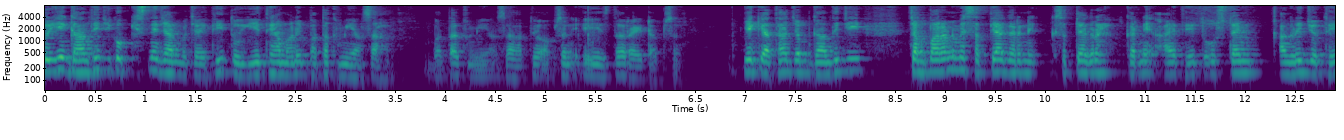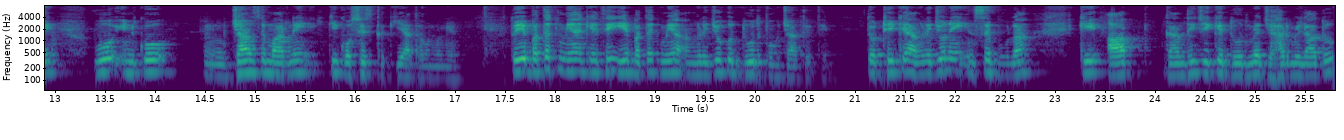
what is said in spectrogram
तो ये गांधी जी को किसने जान बचाई थी? तो ये थे हमारे बतख मियाँ साहब। बतख मियाँ साहब तो option A is the right option ये क्या था? जब गांधी जी चंपारण में सत्याग्रह सत्याग्रह करने आए थे तो उस टाइम अंग्रेज़ जो थे, वो इनको जान से मारने की कोशिश किया था उन्होंने। तो ये बतख मियाँ के थे। ये बतख मियाँ अंग्रेज़ों को दूध पहुंचाते थे। तो ठीक है, अंग्रेज़ों ने इनसे बोला कि आप गांधी जी के दूध में जहर मिला दो,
